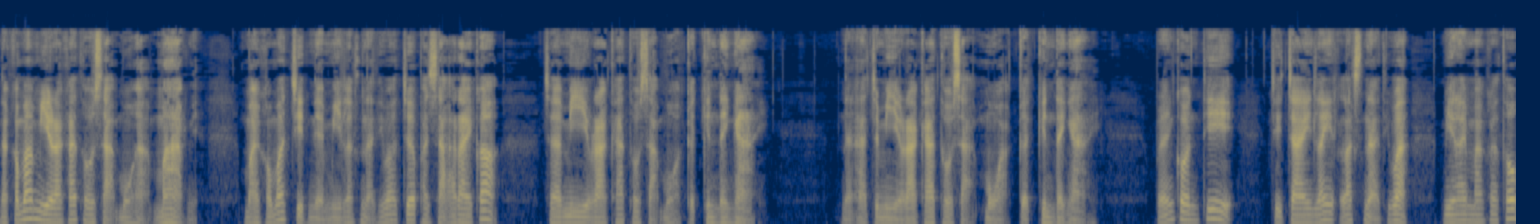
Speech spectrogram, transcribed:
นะคำว่ามีราคะโทสะโมหะมากเนี่ยหมายความว่าจิตเนี่ยมีลักษณะที่ว่าเจอภาษาอะไรก็จะมีราคะโทสะโมหะเกิดขึ้นได้ง่าย นะอาจจะมีราคะโทสะโมหะเกิดขึ้นได้ง่าย เพราะฉะนั้นคนที่จิตใจลักษณะที่ว่ามีอะไรมากระทบ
